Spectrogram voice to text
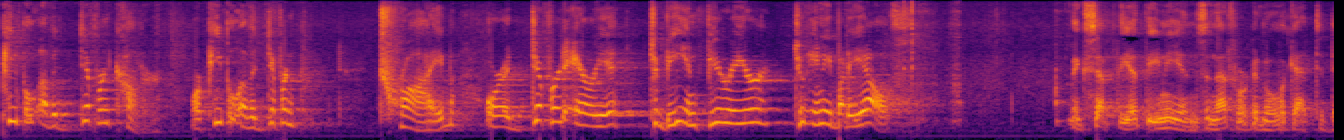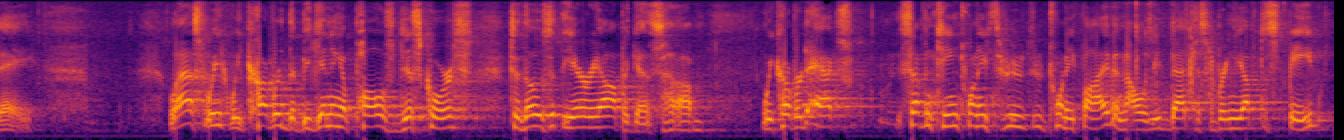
people of a different color or people of a different tribe or a different area to be inferior to anybody else except the Athenians, and that's what we're going to look at today. Last week we covered the beginning of Paul's discourse to those at the Areopagus. Um, we covered Acts 17 23 through 25, and I'll read that just to bring you up to speed.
